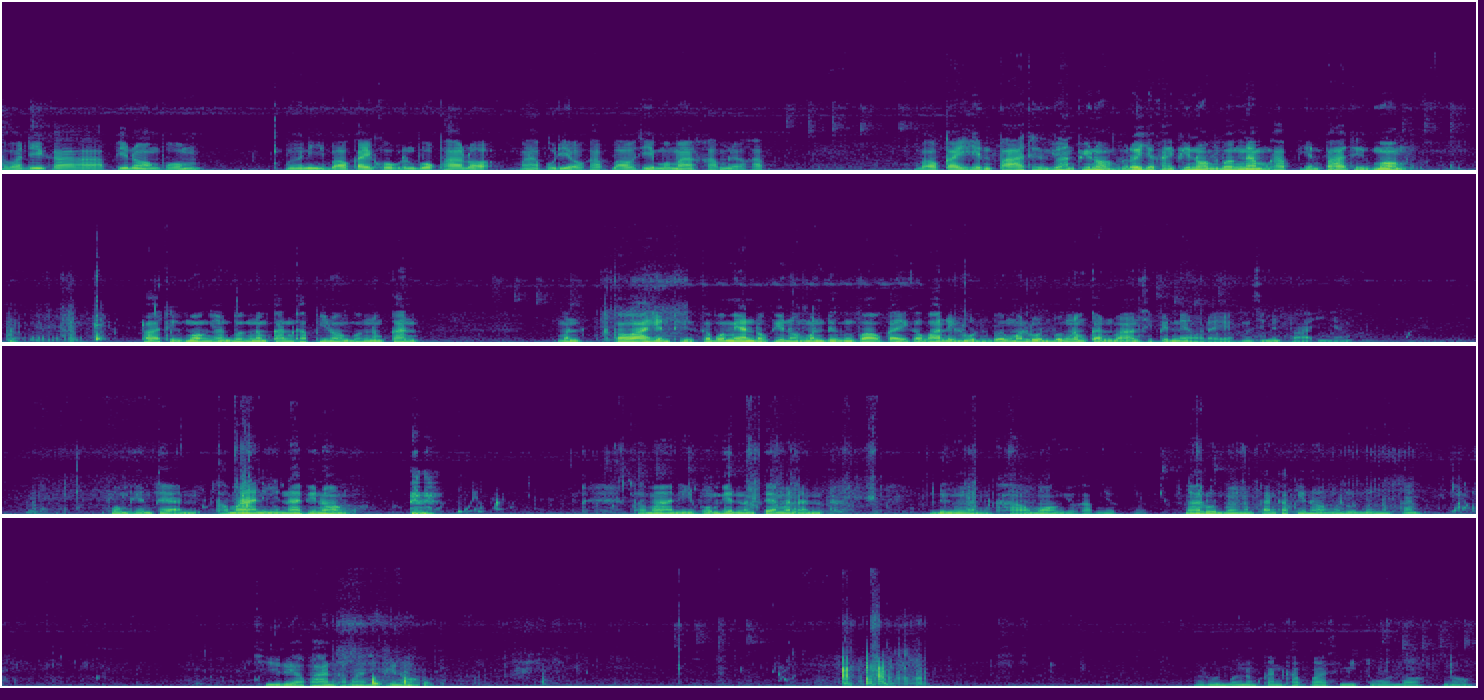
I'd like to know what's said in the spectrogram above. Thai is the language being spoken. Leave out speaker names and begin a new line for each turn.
สวัสดีครับพี่น้องผมมือนี่เบาไก่โขกดันบกผ้าเลาะมาผู้เดียวครับเบาที่มามาคำแล้วครับเบาไก่เห็นปลาถืออยู่หันพี่น้องก็เลยอยากให้พี่น้องเบิ้งน้ำครับ เห็นปลาถือมองปลาถือมองอยู่หันเบิ้งน้ำกันครับพี่น้องเบิ้งน้ำกัน มันก็ว่าเห็นถือกับบ่แมนดอกพี่น้องมันดึงเบาไก่กับว่าในรุ่นเบิ้งมารุ่นเบิ้งน้ำกันวานสิเป็นแนวใดมันสิเป็นปลาอีหยังผมเห็นแต่อันเขามานี่หน้าพี่น้องเขามานี่ผมเห็นตั้งแต่มันอัน ดึงอันขาวมองอยู่ครับยึกมาหลุนเบิ้งน้ำกันครับพี่น้องมาหลุนเบิ้งน้ำกันขี่เรือพานเข้ามานี่พี่น้องมาหลุนเบิ้งน้ำกันครับว่าสิมีตัวบ่พี่น้อง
